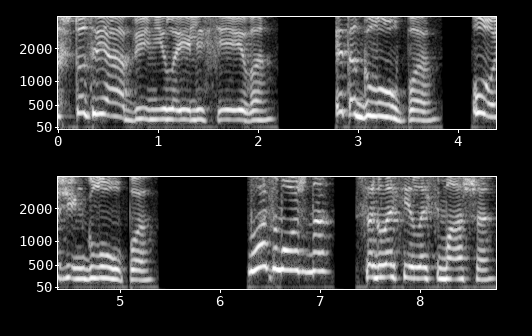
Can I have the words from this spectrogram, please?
что зря обвинила Елисеева. Это глупо, очень глупо». «Возможно», – согласилась Маша.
